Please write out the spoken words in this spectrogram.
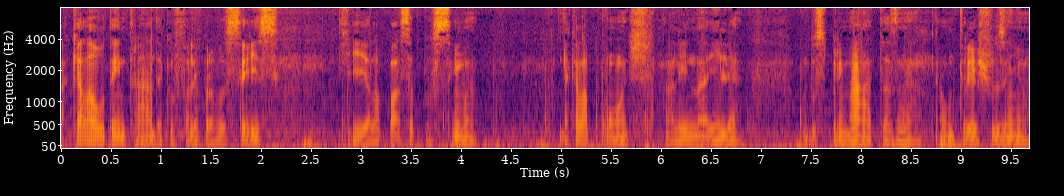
Aquela outra entrada que eu falei para vocês, que ela passa por cima daquela ponte ali na ilha dos primatas, né? É um trechozinho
